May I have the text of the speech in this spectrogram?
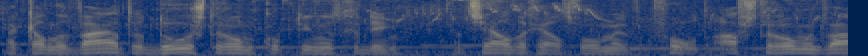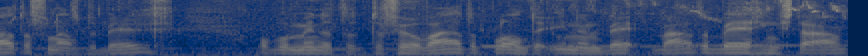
dan kan het water doorstromen, komt in het geding. Hetzelfde geldt voor met bijvoorbeeld afstromend water vanaf de berg. Op het moment dat er te veel waterplanten in een be- waterberging staan,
